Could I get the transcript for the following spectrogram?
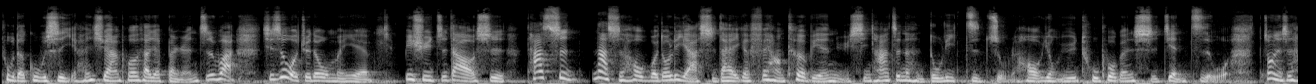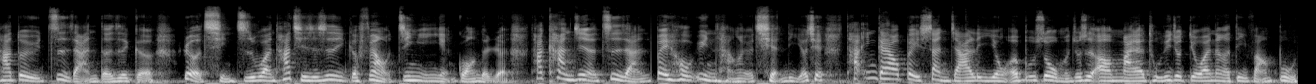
兔的故事也很喜欢波特小姐本人之外，其实我觉得我们也必须知道，是她是那时候维多利亚时代一个非常特别的女性，她真的很独立自主，然后勇于突破跟实践自我。重点是她对于自然的这个热情之外，她其实是一个非常有经营眼光的人。她看见了自然背后蕴含的潜力，而且她应该要被善加利用，而不是说我们就是哦买了土地就丢在那个地方。不，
